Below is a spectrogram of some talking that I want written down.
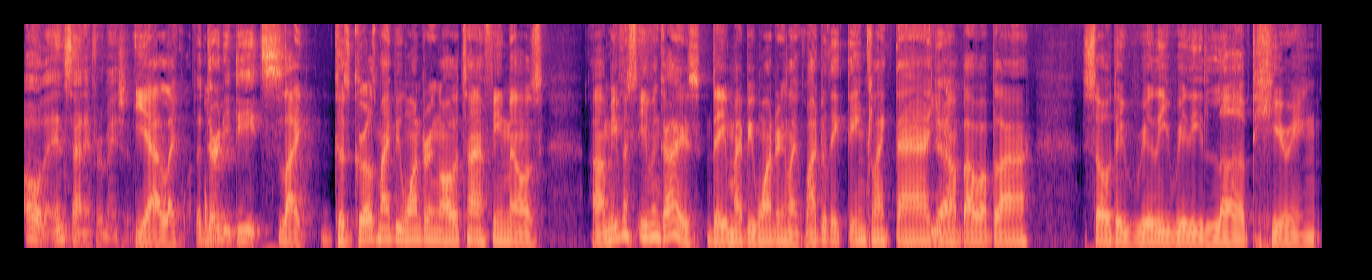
Oh, the inside information. Yeah, like The dirty deets. like because girls might be wondering all the time. Females, um, even even guys, they might be wondering like, why do they think like that? You Yeah. know, blah blah blah. So they really really loved hearing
